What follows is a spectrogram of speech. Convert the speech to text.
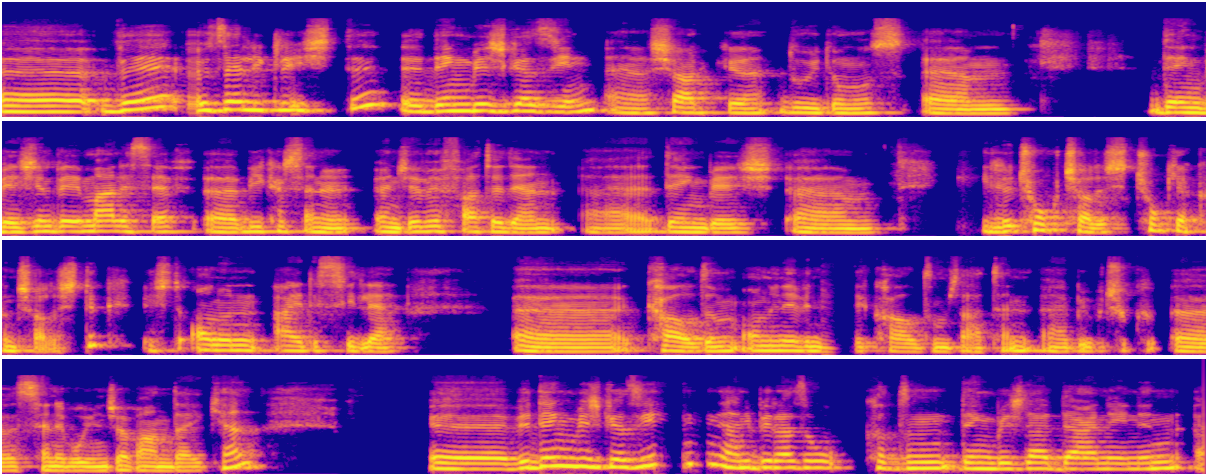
Ee, ve özellikle işte e, Dengbej Gazin şarkı duyduğumuz Dengbej'in ve maalesef birkaç sene önce vefat eden Dengbej ile çok çalış, çok yakın çalıştık. İşte onun ailesiyle kaldım, onun evinde kaldım zaten bir buçuk sene boyunca Van'dayken. E, ve Dengbej Gazin yani biraz o Kadın Dengbejler Derneği'nin e,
